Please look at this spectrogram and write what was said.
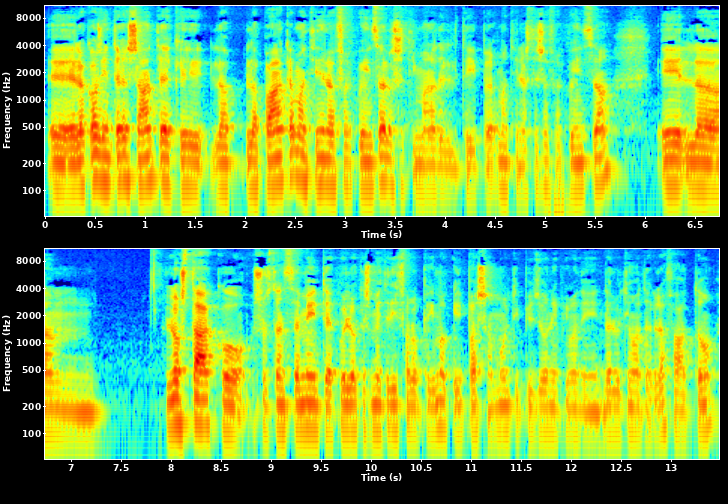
Eh, la cosa interessante è che la, la, panca mantiene la frequenza la settimana del taper, mantiene la stessa frequenza e la, lo stacco sostanzialmente è quello che smette di farlo prima, quindi passa molti più giorni prima di, dell'ultima volta che l'ha fatto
